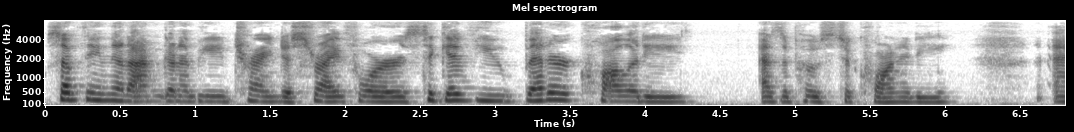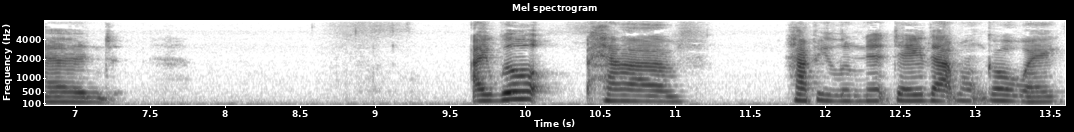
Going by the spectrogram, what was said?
something that I'm going to be trying to strive for is to give you better quality as opposed to quantity. And I will have Happy Luminant Day. That won't go away.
